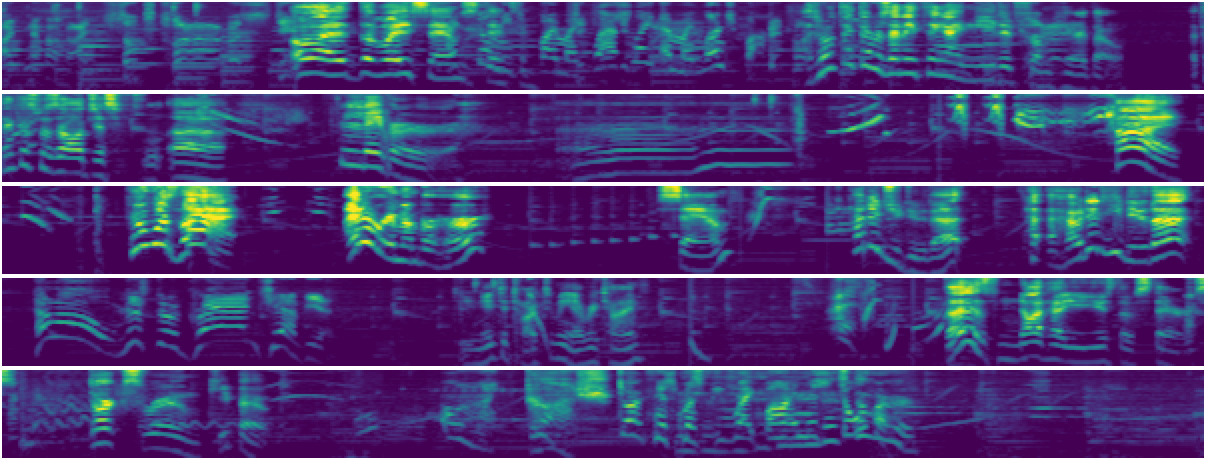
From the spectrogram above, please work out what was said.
I'd never write such travesty. Oh, I, the way I Sam's still need to dancing. find my flashlight and my lunchbox. I don't think there was anything I needed from here, though. I think this was all just, fl- uh, flavor. Uh... Hi! Who was that? I don't remember her. Sam? How did you do that? H- how did he do that? Hello, Mr. Grand Champion. Do you need to talk to me every time? That is not how you use those stairs. Dark's room. Keep out. Oh my gosh. Darkness must be right behind this door.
